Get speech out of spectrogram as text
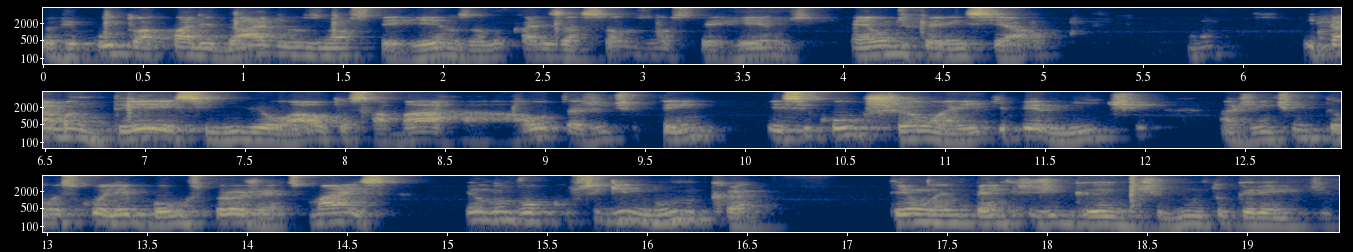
eu reputo a qualidade dos nossos terrenos, a localização dos nossos terrenos, é um diferencial. Né? E para manter esse nível alto, essa barra alta, a gente tem esse colchão aí que permite a gente então escolher bons projetos. Mas eu não vou conseguir nunca ter um land bank gigante, muito grande,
